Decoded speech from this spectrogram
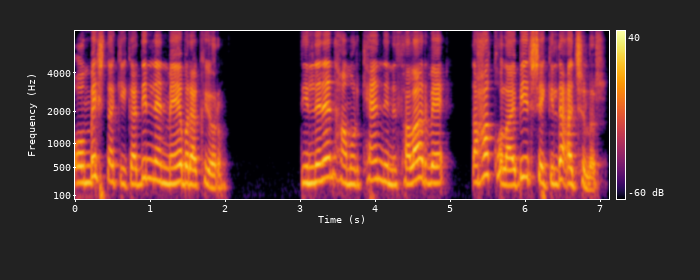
15 dakika dinlenmeye bırakıyorum. Dinlenen hamur kendini salar ve daha kolay bir şekilde açılır.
